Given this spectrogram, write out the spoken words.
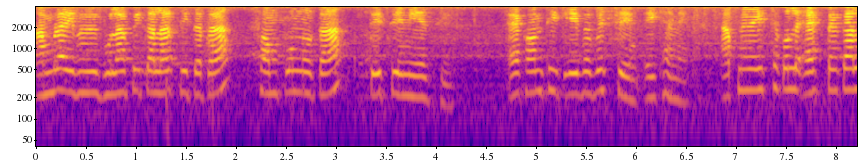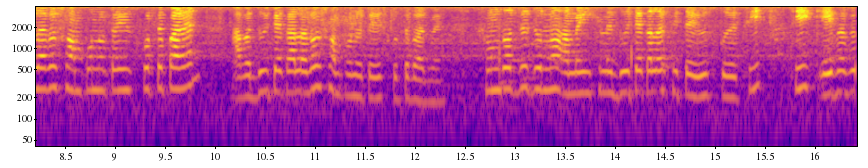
আমরা এভাবে গোলাপি কালার ফিতাটা সম্পূর্ণটা পেঁচিয়ে নিয়েছি। এখন ঠিক এইভাবে সেম এইখানে। আপনারা ইচ্ছা করলে একটা কালারও সম্পূর্ণটা ইউজ করতে পারেন, আবার দুইটা কালারও সম্পূর্ণটা ইউজ করতে পারবেন। সৌন্দর্যের জন্য আমরা এখানে দুইটা কালার ফিতা ইউজ করেছি। ঠিক এইভাবে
